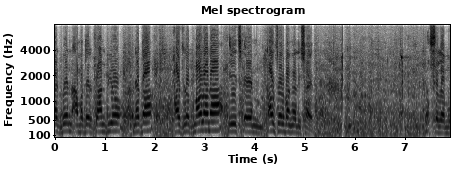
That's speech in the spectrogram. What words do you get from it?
রাখবেন আমাদের প্রাণপ্রিয় নেতা হজরত মাওলানা এইচ এম কাউসার বাঙালি সাহেব। আসসালামু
